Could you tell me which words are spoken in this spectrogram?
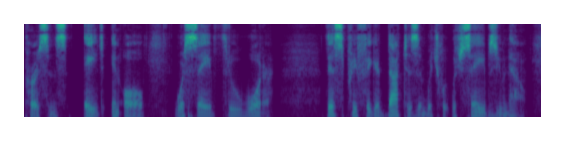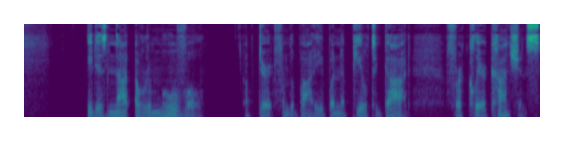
persons, eight in all, were saved through water. This prefigured baptism, which, which saves you now. It is not a removal of dirt from the body, but an appeal to God for a clear conscience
